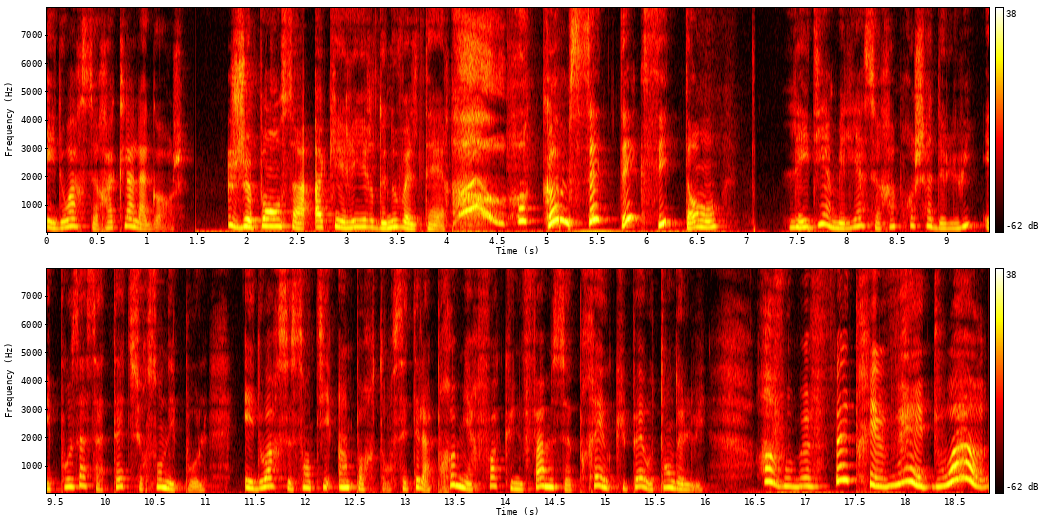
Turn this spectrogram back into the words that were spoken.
Édouard se racla la gorge. Je pense à acquérir de nouvelles terres. Comme c'est excitant Lady Amelia se rapprocha de lui et posa sa tête sur son épaule. Édouard se sentit important. C'était la première fois qu'une femme se préoccupait autant de lui. Oh, vous me faites rêver, Édouard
